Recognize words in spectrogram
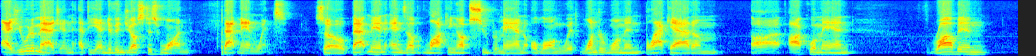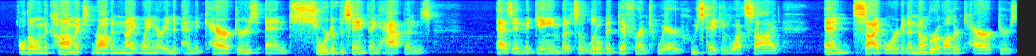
as you would imagine, at the end of Injustice 1, Batman wins. So, Batman ends up locking up Superman along with Wonder Woman, Black Adam, uh, Aquaman, Robin, although in the comics, Robin and Nightwing are independent characters, and sort of the same thing happens as in the game, but it's a little bit different where who's taking what side. And Cyborg and a number of other characters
